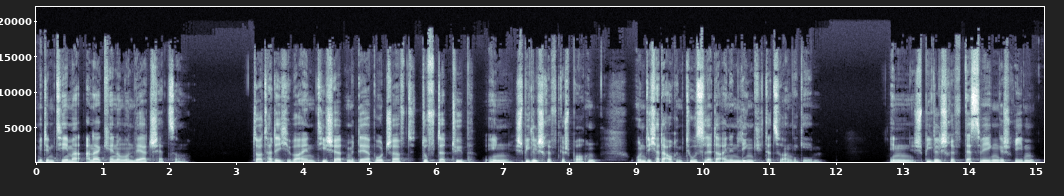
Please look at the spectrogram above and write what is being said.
mit dem Thema Anerkennung und Wertschätzung. Dort hatte ich über ein T-Shirt mit der Botschaft Dufter Typ in Spiegelschrift gesprochen und ich hatte auch im Newsletter einen Link dazu angegeben. In Spiegelschrift deswegen geschrieben,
